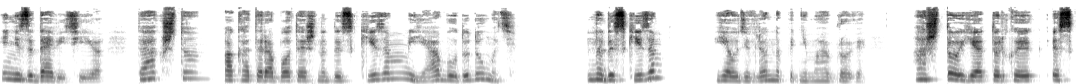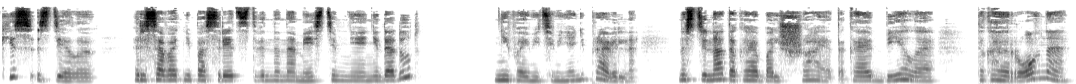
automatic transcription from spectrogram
и не задавить ее. Так что, пока ты работаешь над эскизом, я буду думать. Над эскизом? Я удивленно поднимаю брови. А что, я только эскиз сделаю? Рисовать непосредственно на месте мне не дадут? Не поймите меня неправильно, но стена такая большая, такая белая, такая ровная.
